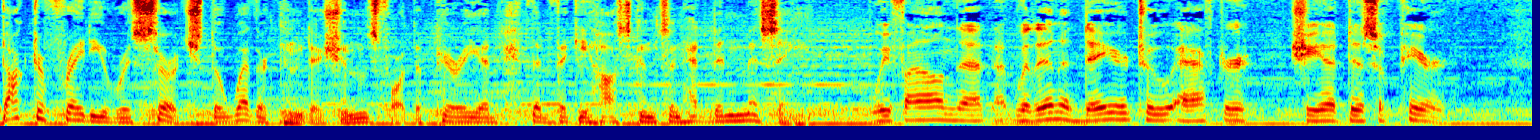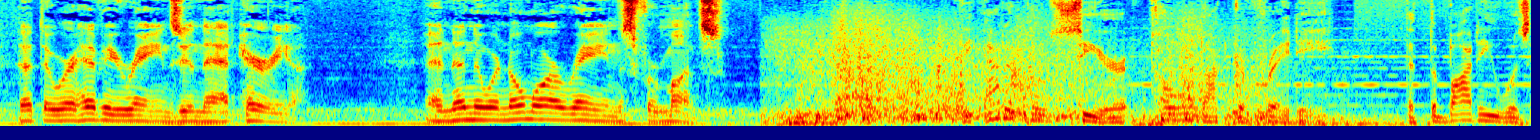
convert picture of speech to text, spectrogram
Dr. Froede researched the weather conditions for the period that Vicki Hoskinson had been missing. We found that within a day or two after she had disappeared, that there were heavy rains in that area. And then there were no more rains for months. The adipocere told Dr. Froede that the body was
